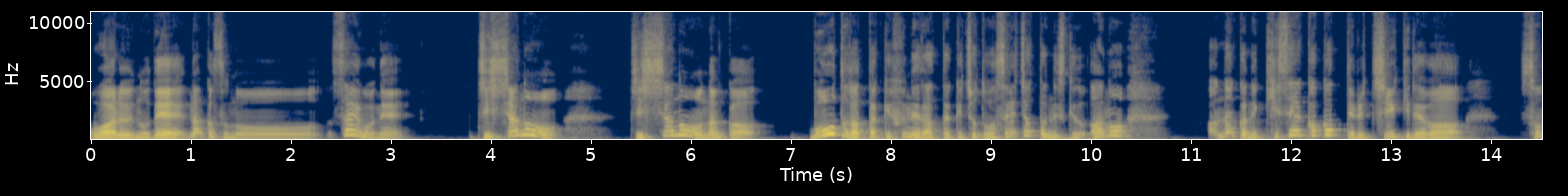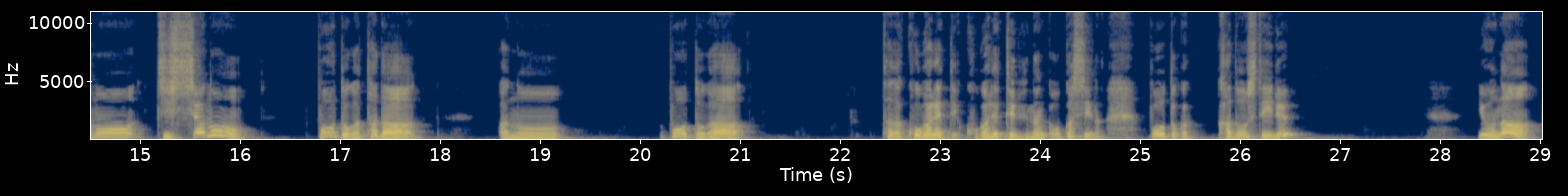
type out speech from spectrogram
終わるので、なんかその、最後ね、実写の、実写のなんか、ボートだったっけ船だったっけちょっと忘れちゃったんですけど、あの、なんかね、規制かかってる地域では、その実写のボートがただ、あの、ボートが、ただ焦がれて、焦がれてる、なんかおかしいな。ボートが稼働しているような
